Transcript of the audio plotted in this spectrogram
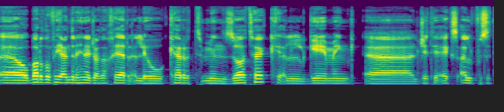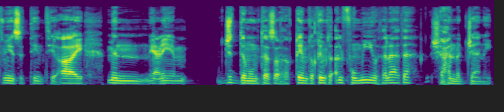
آه وبرضه في عندنا هنا جماعة الخير اللي هو كرت من زوتك ال gaming آه ال GTX 1660 Ti من يعني جدا ممتاز قيمته قيمته 1103 شحن مجاني.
